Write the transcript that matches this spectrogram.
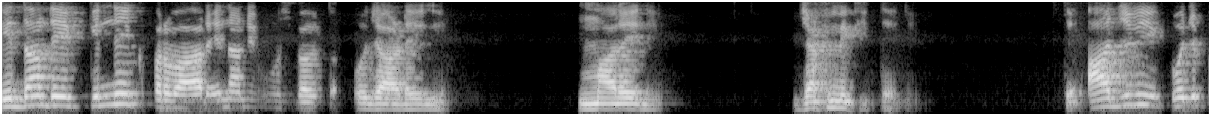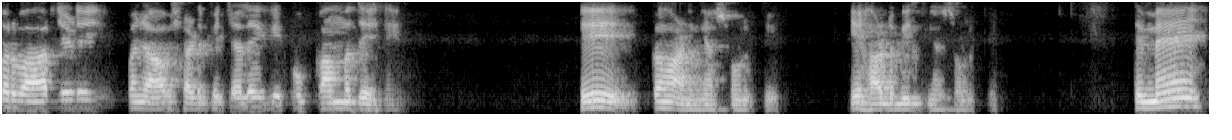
ਇਦਾਂ ਦੇ ਕਿੰਨੇ ਕੁ ਪਰਿਵਾਰ ਇਹਨਾਂ ਨੇ ਉਸ ਵਕਤ ਉਜਾੜੇ ਨੇ, ਮਾਰੇ ਨੇ, ਜ਼ਖਮੀ ਕੀਤੇ ਨੇ। ਤੇ ਅੱਜ ਵੀ ਕੁਝ ਪਰਿਵਾਰ ਜਿਹੜੇ ਪੰਜਾਬ ਛੱਡ ਕੇ ਚਲੇ ਗਏ, ਉਹ ਕੰਮ ਦੇ ਨੇ। ਇਹ ਕਹਾਣੀਆਂ ਸੁਣ ਕੇ, ਇਹ ਹੱਡ ਬੀਤੀਆਂ ਸੁਣ ਕੇ। ਤੇ ਮੈਂ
